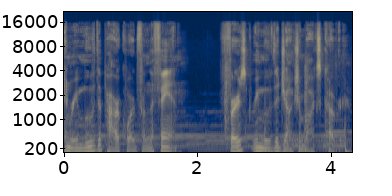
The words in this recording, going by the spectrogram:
and remove the power cord from the fan. First, remove the junction box cover.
